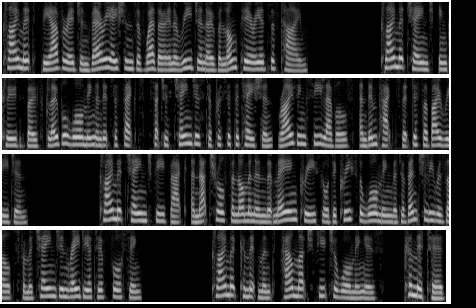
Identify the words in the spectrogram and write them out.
Climate, the average and variations of weather in a region over long periods of time. Climate change, includes both global warming and its effects, such as changes to precipitation, rising sea levels, and impacts that differ by region. Climate change feedback, a natural phenomenon that may increase or decrease the warming that eventually results from a change in radiative forcing. Climate commitment, how much future warming is committed,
